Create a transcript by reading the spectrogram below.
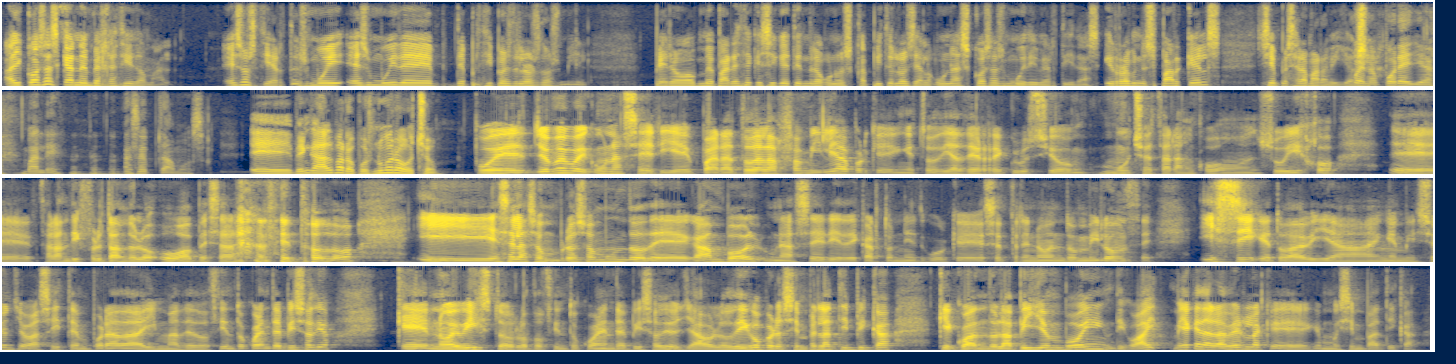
Hay cosas que han envejecido mal. Eso es cierto, es muy, es muy de, de principios de los 2000. Pero me parece que sí que tiene algunos capítulos y algunas cosas muy divertidas. Y Robin Sparkles siempre será maravillosa. Bueno, por ella, vale, aceptamos. Eh, venga, Álvaro, pues número 8. Pues yo me voy con una serie para toda la familia, porque en estos días de reclusión muchos estarán con su hijo, eh, estarán disfrutándolo o a pesar de todo. Y es el asombroso mundo de Gumball, una serie de Cartoon Network que se estrenó en 2011 y sigue todavía en emisión, lleva seis temporadas y más de 240 episodios, que no he visto los 240 episodios, ya os lo digo, pero siempre la típica que cuando la pillo en Boeing digo, ay, me voy a quedar a verla que, que es muy simpática.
